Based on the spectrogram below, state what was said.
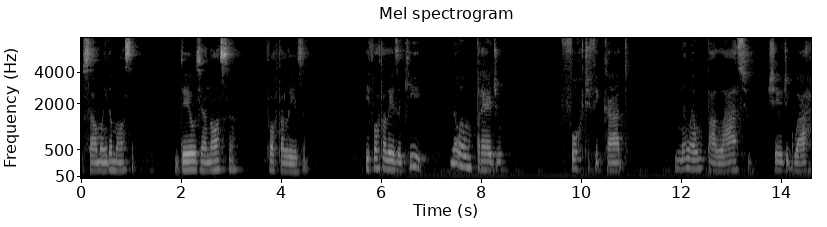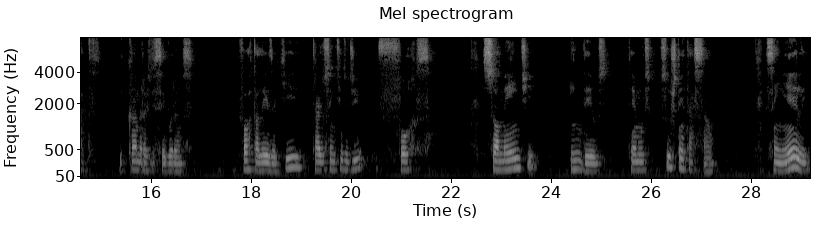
O salmo ainda mostra. Deus é a nossa fortaleza. E fortaleza aqui não é um prédio fortificado, não é um palácio cheio de guardas e câmeras de segurança. Fortaleza aqui traz o sentido de força. Somente em Deus temos sustentação. Sem Ele,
